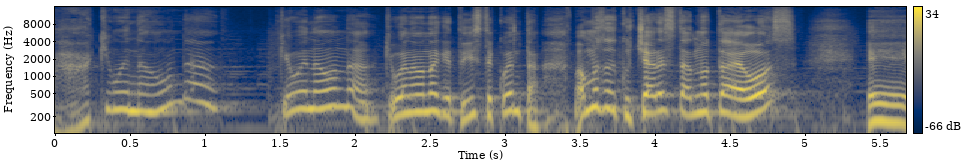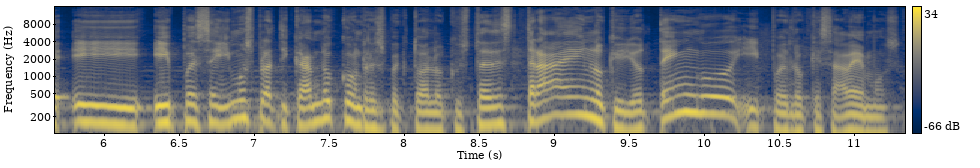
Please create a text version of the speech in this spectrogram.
Ah, qué buena onda. Qué buena onda, qué buena onda que te diste cuenta. Vamos a escuchar esta nota de voz eh, y, pues seguimos platicando con respecto a lo que ustedes traen, lo que yo tengo y pues lo que sabemos.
